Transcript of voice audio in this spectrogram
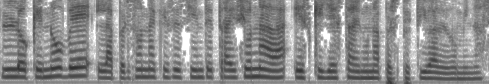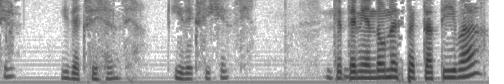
lo que no ve la persona que se siente traicionada es que ya está en una perspectiva de dominación Y de exigencia. y de exigencia Que teniendo una expectativa,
